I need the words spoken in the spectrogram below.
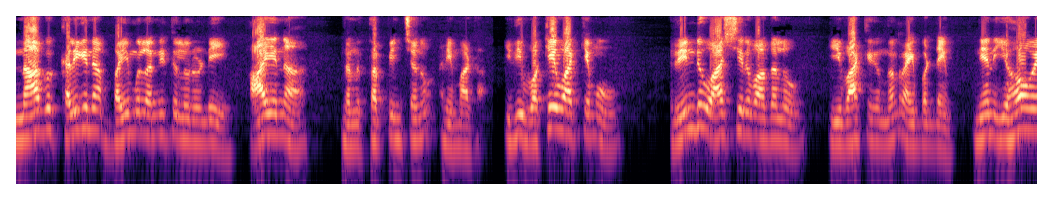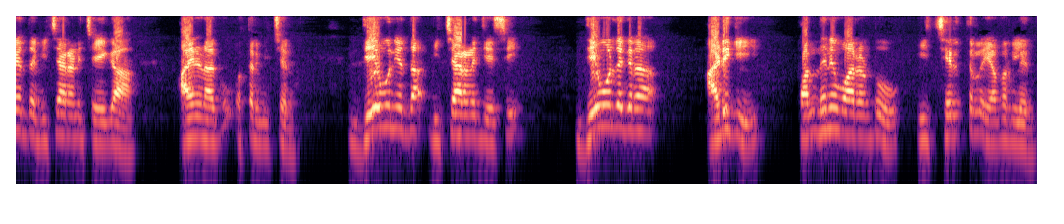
నాకు కలిగిన భయములన్నిటిలో నుండి ఆయన నన్ను తప్పించను అనే మాట. ఇది ఒకే వాక్యము రెండు ఆశీర్వాదాలు ఈ వాక్య గ్రంథంలో రాయబడ్డాయి. నేను యహోవ యొద్ద విచారణ చేయగా ఆయన నాకు ఉత్తరం ఇచ్చాను దేవుని యొద్ద విచారణ చేసి దేవుని దగ్గర అడిగి పొందని వారంటూ ఈ చరిత్రలో ఎవరు లేరు.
